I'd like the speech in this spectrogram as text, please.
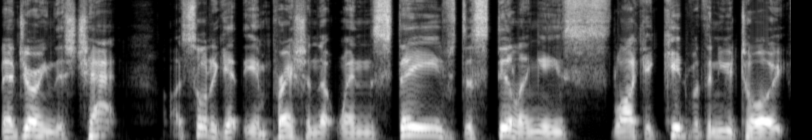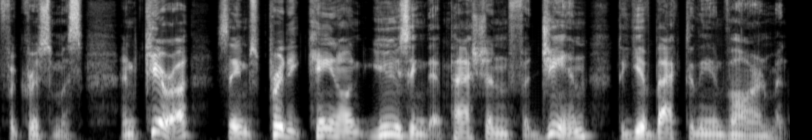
Now, during this chat, I sort of get the impression that when Steve's distilling, he's like a kid with a new toy for Christmas. And Kira seems pretty keen on using their passion for gin to give back to the environment.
